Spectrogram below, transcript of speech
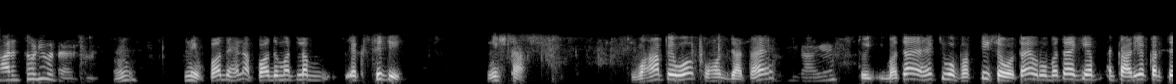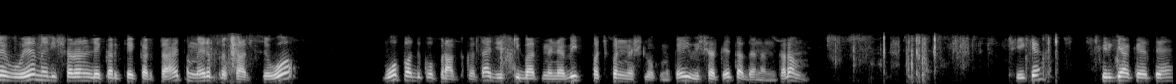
मर्ज थोड़ी होता है उसमें। हम्म? नहीं पद है ना पद मतलब एक स्थिति निष्ठा। वहाँ पे वो पहुँच जाता है। तो बताया है कि वो भक्ति से होता है और वो बताया कि अपना कार्य करते हुए मेरी शरण लेकर के करता है तो मेरे प्रसाद से वो वो पद को प्राप्त करता है जिसकी बात मैंने अभी पचपनवें श्लोक में कही विशते तदनंतरम। ठीक है? फिर क्या कहते हैं?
